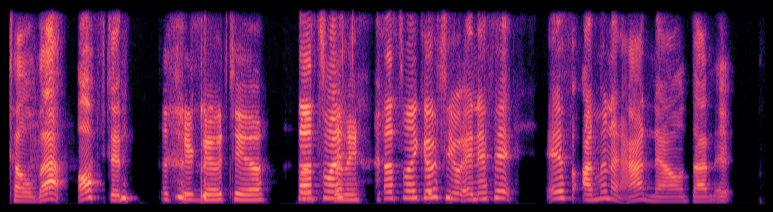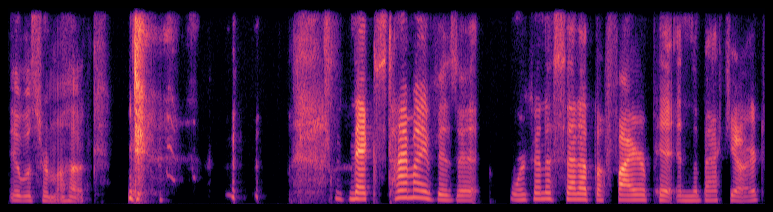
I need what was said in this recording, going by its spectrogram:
tell that often. That's your go to. That's my funny. that's my go-to. And if it if I'm gonna add now that it it was from a hook. Next time I visit, we're going to set up a fire pit in the backyard.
